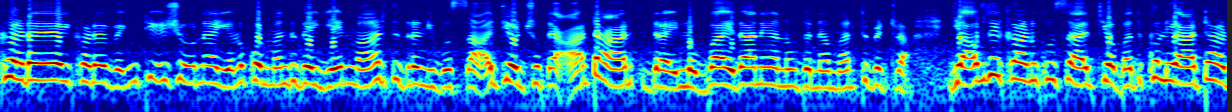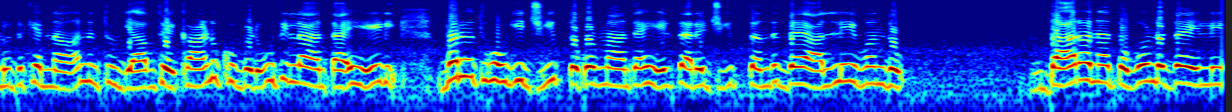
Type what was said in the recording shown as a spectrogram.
ಕಡೆ, ಈ ಕಡೆ ವೆಂಕಟೇಶ್ ಅವ್ರನ್ನ ಎಳ್ಕೊಂಡು ಬಂದಿದೆ. ಏನು ಮಾಡ್ತಿದ್ರೆ ನೀವು? ಸಾಹಿತ್ಯ ಅವ್ರ ಜೊತೆ ಆಟ ಆಡ್ತಿದ್ರ? ಇಲ್ಲೊಬ್ಬ ಇದ್ದಾನೆ ಅನ್ನೋದನ್ನ ಮರ್ತು ಬಿಟ್ರ? ಯಾವುದೇ ಕಾರಣಕ್ಕೂ ಸಾಹಿತ್ಯ ಬದುಕಲ್ಲಿ ಆಟ ಆಡೋದಕ್ಕೆ ನಾನಂತೂ ಯಾವುದೇ ಕಾರಣಕ್ಕೂ ಬಿಡುವುದಿಲ್ಲ ಅಂತ ಹೇಳಿ ಬರೋದು ಹೋಗಿ ಜೀಪ್ ತಗೊಂಡ್ಮಾ ಅಂತ ಹೇಳ್ತಾರೆ, ಜೀಪ್ ತಂದಿದ್ದೆ, ಅಲ್ಲಿ ಒಂದು ದಾರನ ತಗೊಂಡಿದ್ದೆ, ಇಲ್ಲಿ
